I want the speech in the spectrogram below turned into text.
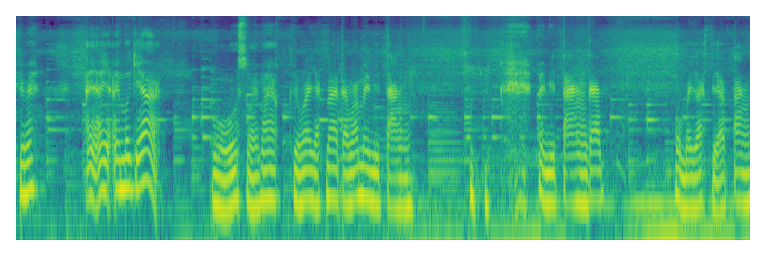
เห็นไหมไอไอไอเมื่อกี้โอ้โหสวยมากคือว่าอยากได้แต่ว่าไม่มีตังค์ไม่มีตังค์ครับ ผมไม่อยากเสียตังค์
